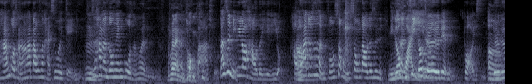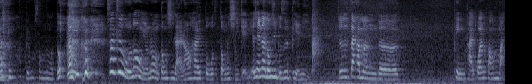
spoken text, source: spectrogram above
韩国厂商他大部分还是会给你，只是他们中间过程会很会很痛苦。但是你遇到好的也有，好的他就是很疯，送你送到就是你都怀疑，都觉得有点不好意思，觉得 不用送那么多。甚至我那种有那种东西来，然后他会多东西给你，而且那东西不是便宜的，就是在他们的品牌官方买，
